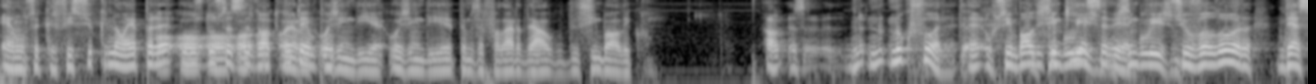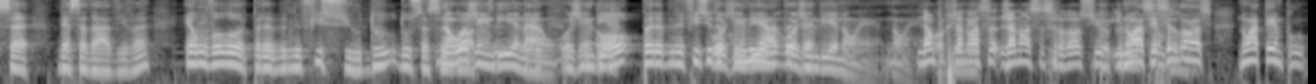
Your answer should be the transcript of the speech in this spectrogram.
é um sacrifício que não é para oh, uso do oh, sacerdote oh, do templo. Hoje em, dia, hoje em dia estamos a falar de algo de simbólico. No, no, que for, eh, o simbólico o aqui é saber simbolismo. se o valor dessa, dessa dádiva é um valor para benefício do, do sacerdote. Não, hoje em dia não. Hoje em dia, ou para benefício da comunidade. Dia, hoje em dia não é. Não, é, não porque já não, há, já não há sacerdócio porque e não, não há, há sacerdócio, não há templo.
